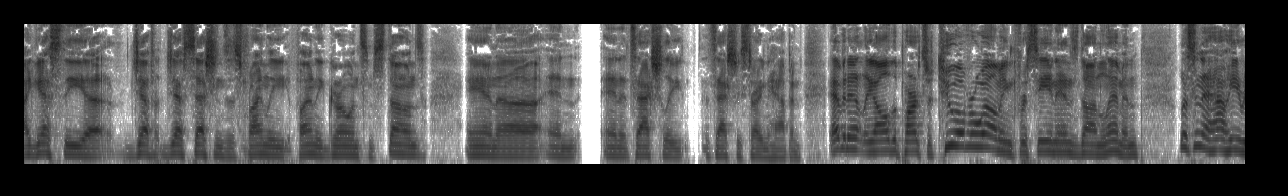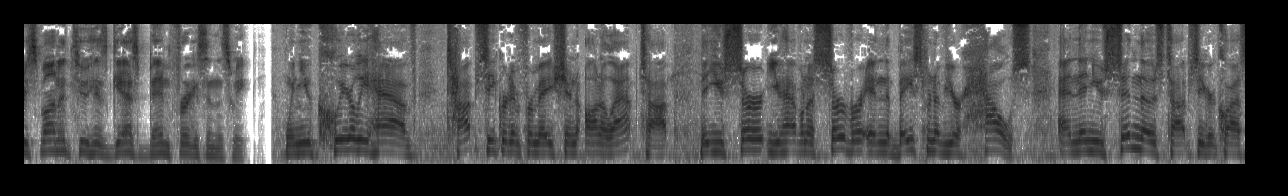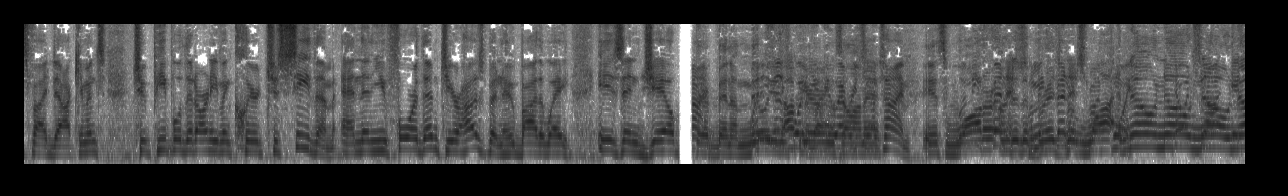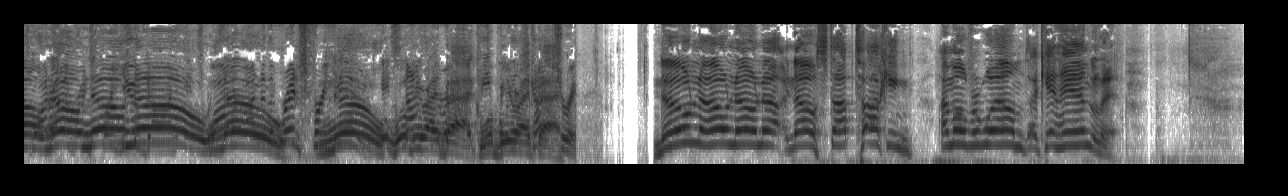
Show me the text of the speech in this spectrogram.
I guess the uh, Jeff Jeff Sessions is finally finally growing some stones, and uh, and and it's actually it's actually starting to happen. Evidently, all the parts are too overwhelming for CNN's Don Lemon. Listen to how he responded to his guest Ben Ferguson this week when you clearly have top secret information on a laptop that you ser- you have on a server in the basement of your house and then you send those top secret classified documents to people that aren't even cleared to see them and then you forward them to your husband who by the way is in jail there have been a million hearings on it. Time. It's water under the bridge, but wa- no, no, no, no, no, no, no, you, no, it's water no, under the bridge for no. you. It's we'll be right back. We'll be right back. No, no, no, no, no, stop talking. I'm overwhelmed. I can't handle it.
